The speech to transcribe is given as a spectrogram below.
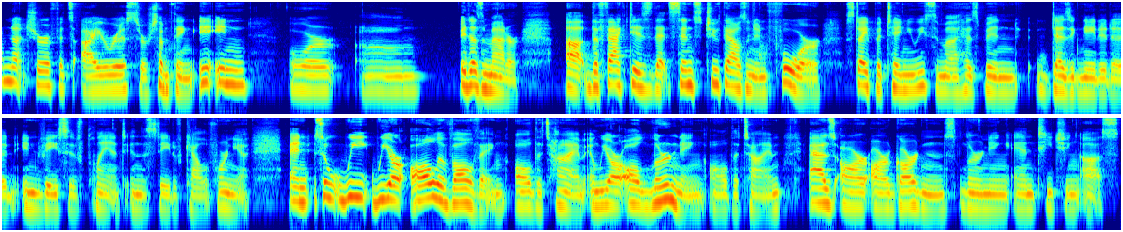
I'm not sure if it's iris or something in, in or um, it doesn't matter. Uh, the fact is that since 2004, Stipa tenuissima has been designated an invasive plant in the state of California. And so we, we are all evolving all the time, and we are all learning all the time, as are our gardens learning and teaching us.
